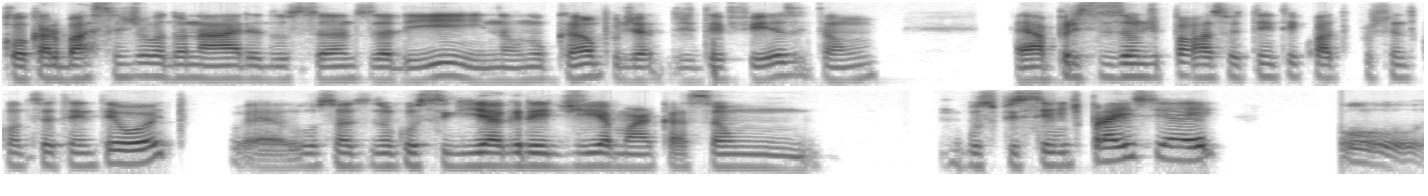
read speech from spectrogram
colocaram bastante jogador na área do Santos ali, no, no campo de, de, defesa. Então, é, a precisão de passe 84% contra 78%. É, o Santos não conseguia agredir a marcação o suficiente para isso, e aí o,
